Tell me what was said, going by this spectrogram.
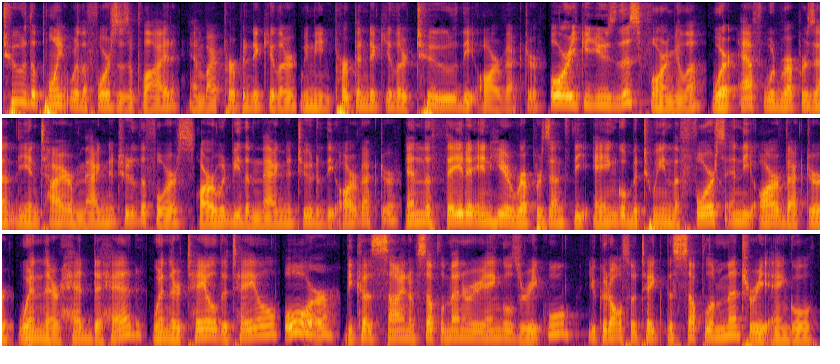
to the point where the force is applied, and by perpendicular, we mean perpendicular to the r vector. Or you could use this formula, where F would represent the entire magnitude of the force, r would be the magnitude of the r vector, and the theta in here represents the angle between the force and the r vector when they're head to head, when they're tail to tail, or because sine of supplementary angles are equal, you could also take the supplementary angle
